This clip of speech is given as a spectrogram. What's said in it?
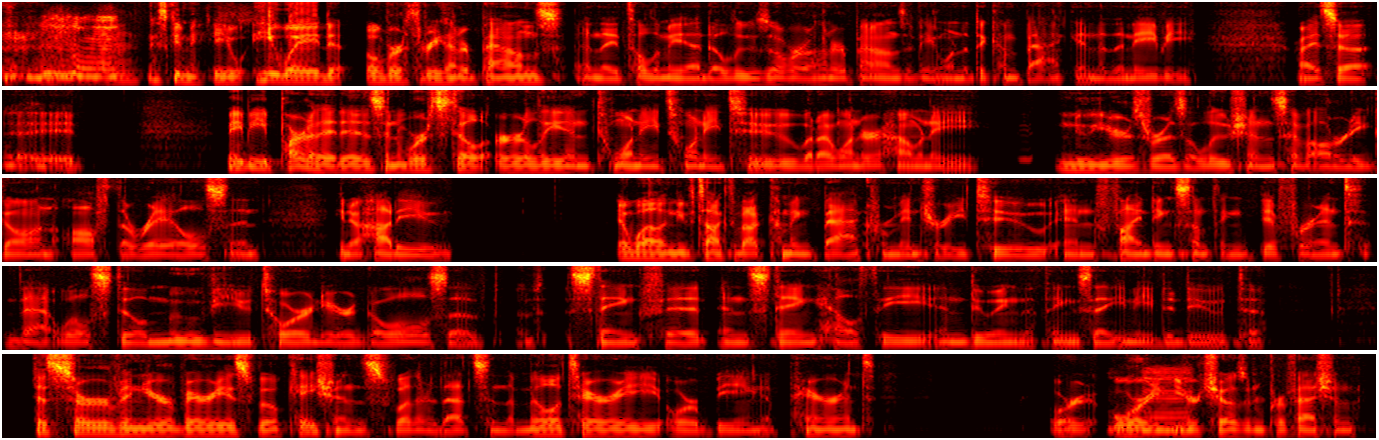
Mm-hmm. Excuse me. He he weighed over 300 pounds, and they told him he had to lose over 100 pounds if he wanted to come back into the Navy, right? So mm-hmm. it maybe part of it is, and we're still early in 2022, but I wonder how many New Year's resolutions have already gone off the rails, and you know how do you? Well, and you've talked about coming back from injury too, and finding something different that will still move you toward your goals of, of staying fit and staying healthy and doing the things that you need to do to to serve in your various vocations, whether that's in the military or being a parent or or mm-hmm. your chosen profession.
